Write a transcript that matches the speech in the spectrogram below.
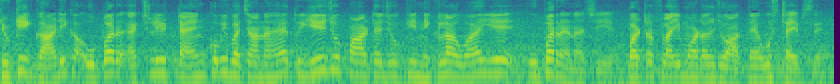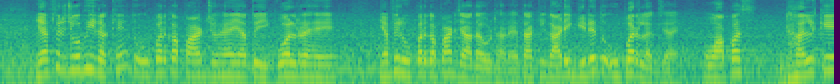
क्योंकि गाड़ी का ऊपर एक्चुअली टैंक को भी बचाना है तो ये जो पार्ट है जो कि निकला हुआ है, ये ऊपर रहना चाहिए। बटरफ्लाई मॉडल जो आते हैं, उस टाइप से। या फिर जो भी रखें तो ऊपर का पार्ट जो है, या तो इक्वल रहे या फिर ऊपर का पार्ट ज़्यादा उठा रहे, ताकि गाड़ी गिरे तो ऊपर लग जाए। वापस ढल के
